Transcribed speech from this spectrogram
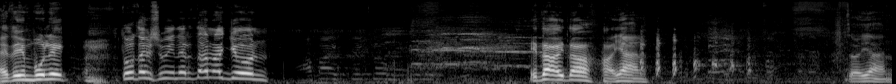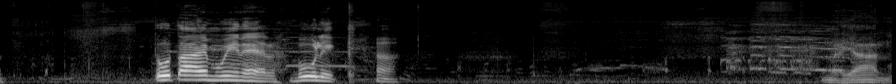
Ito yung bulik. Two times winner to, no, Jun? Ito, ito. Ayan. So, ayan. Two time winner, bulik. Ayan.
